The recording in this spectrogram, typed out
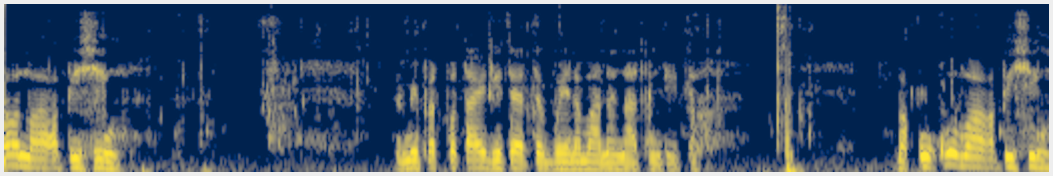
Isoon mga kapising. Lumipat po tayo dito. Ito buhay naman natin dito. Bakuko mga kapising.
